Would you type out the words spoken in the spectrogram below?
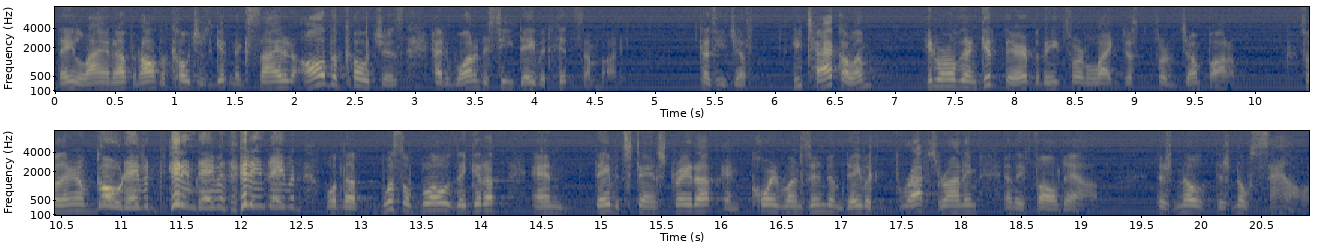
They line up, and all the coaches getting excited. All the coaches had wanted to see David hit somebody because he just, he tackle him. He'd run over there and get there, but then he'd sort of like just sort of jump on him. So they're going, go, David, hit him, David, hit him, David. Well, the whistle blows, they get up, and David stands straight up, and Corey runs into him. David wraps around him, and they fall down. There's no, there's no sound.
